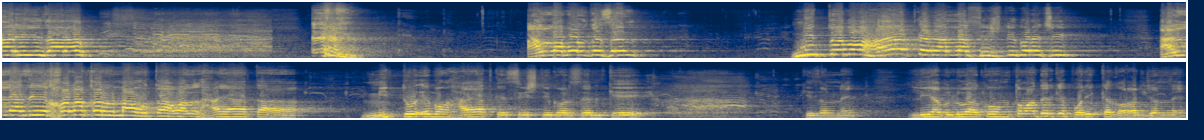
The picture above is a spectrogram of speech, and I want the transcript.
নারী যারা, আল্লাহ বলতেছেন মৃত্যু এবং হায়াতকে আল্লাহ সৃষ্টি করেছি। আল্লাজি খলাকল মাউতা ওয়াল হায়াতা। মৃত্যু এবং হায়াতকে সৃষ্টি করছেন কে? কি জন্যে? লিয়াবলুয়াকুম, তোমাদেরকে পরীক্ষা করার জন্যে।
